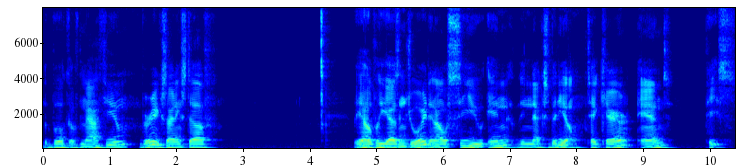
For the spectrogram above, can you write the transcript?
the book of Matthew. Very exciting stuff. But yeah, hopefully you guys enjoyed, and I will see you in the next video. Take care and peace.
